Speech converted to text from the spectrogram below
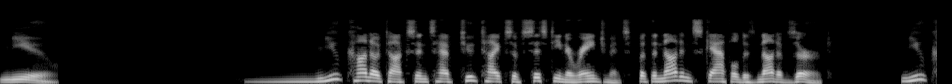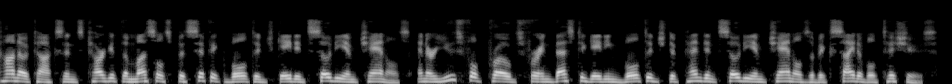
Mu Mu conotoxins have two types of cysteine arrangements, but the Knottin scaffold is not observed. Mu conotoxins target the muscle-specific voltage-gated sodium channels, and are useful probes for investigating voltage-dependent sodium channels of excitable tissues.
